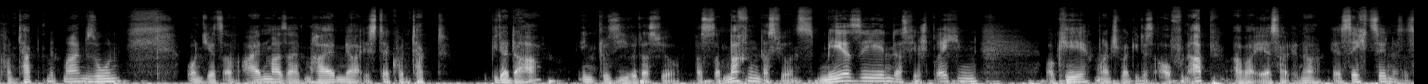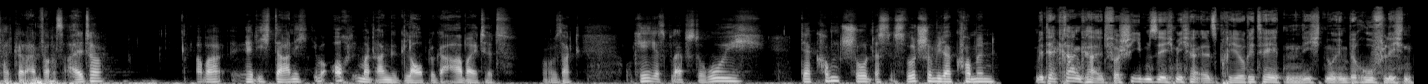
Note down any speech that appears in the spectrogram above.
Kontakt mit meinem Sohn. Und jetzt auf einmal, seit einem halben Jahr, ist der Kontakt wieder da. Inklusive, dass wir was da machen, dass wir uns mehr sehen, dass wir sprechen. Okay, manchmal geht es auf und ab, aber er ist halt in der, er ist 16, das ist halt kein einfaches Alter. Aber hätte ich da nicht immer, auch immer dran geglaubt oder gearbeitet und gesagt, okay, jetzt bleibst du ruhig, der kommt schon, das, es wird schon wieder kommen. Mit der Krankheit verschieben sich Michaels Prioritäten, nicht nur im beruflichen.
